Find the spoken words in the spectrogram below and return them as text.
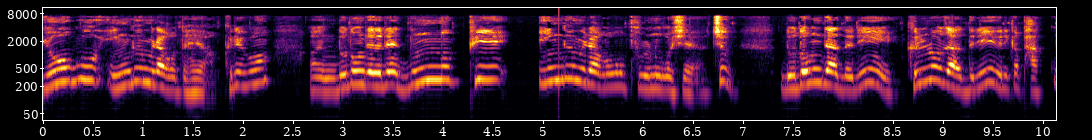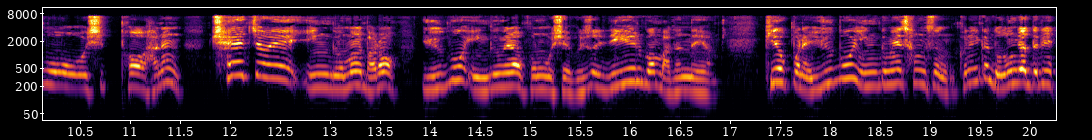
요구 임금이라고도 해요. 그리고 어, 노동자들의 눈높이 임금이라고 부르는 것이에요. 즉 노동자들이 근로자들이 그러니까 받고 싶어 하는 최저의 임금을 바로 유보 임금이라고 보는 것이에요. 그래서 1번 맞았네요. 기업번에 유보 임금의 상승 그러니까 노동자들이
